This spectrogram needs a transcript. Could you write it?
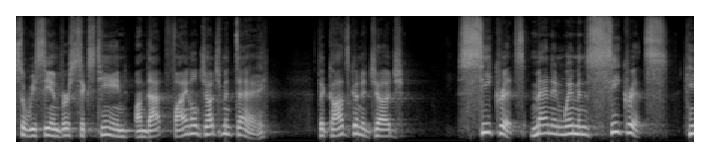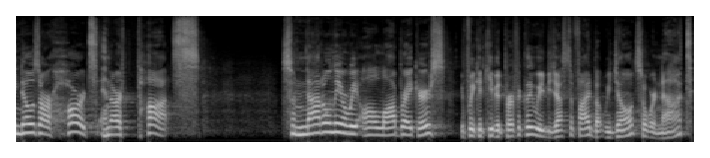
So we see in verse 16, on that final judgment day, that God's going to judge secrets, men and women's secrets. He knows our hearts and our thoughts. So not only are we all lawbreakers, if we could keep it perfectly, we'd be justified, but we don't, so we're not.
